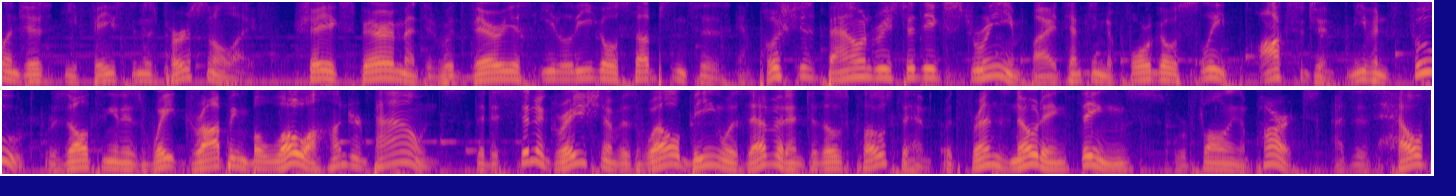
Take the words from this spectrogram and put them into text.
challenges he faced in his personal life. Hsieh experimented with various illegal substances and pushed his boundaries to the extreme by attempting to forego sleep, oxygen, and even food, resulting in his weight dropping below 100 pounds. The disintegration of his well being was evident to those close to him, with friends noting things were falling apart. As his health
